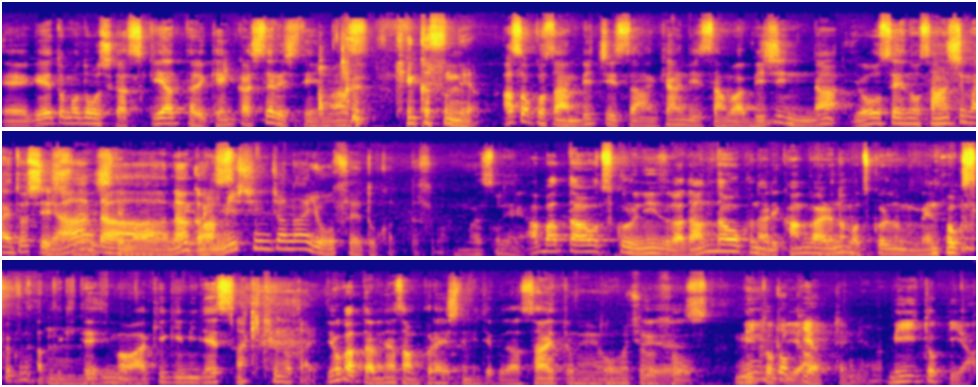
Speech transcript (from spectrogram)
えーゲートモ同士が好き合ったり喧嘩したりしています。喧嘩すんねや。あそこさんビッチーさんキャンディーさんは美人な妖精の三姉妹として出演やしてもらだなんかっています意味深じゃない？妖精とかってますね、アバターを作る人数がだんだん多くなり考えるのも作るのも面倒くさくなってきて、今は飽き気味です。飽きのよかったら皆さんもプレイしてみてくださいということね面白そうミートピアってんねやミートピア。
